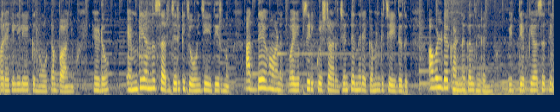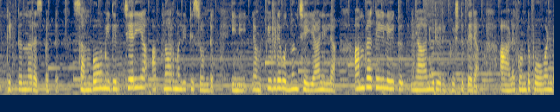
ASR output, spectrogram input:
വരകലിലേക്ക് നോട്ടം പാഞ്ഞു. എടോ എം ഡി അന്ന് സർജറിക്ക് ജോയിൻ ചെയ്തിരുന്നു. അദ്ദേഹമാണ് ബയോപ്സി റിക്വസ്റ്റ് അർജന്റ് എന്ന് റെക്കമെൻഡ് ചെയ്തത്. അവളുടെ കണ്ണുകൾ നിറഞ്ഞു. വിദ്യാഭ്യാസത്തിൽ കിട്ടുന്ന റെസ്പെക്ട് സംഭവം ഇതിൽ ചെറിയ അബ്നോർമാലിറ്റീസ് ഉണ്ട്. ഇനി നമുക്കിവിടെ ഒന്നും ചെയ്യാനില്ല. അമൃതയിലേക്ക് ഞാനൊരു റിക്വസ്റ്റ് തരാം. ആളെ കൊണ്ട് പോവണ്ട.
